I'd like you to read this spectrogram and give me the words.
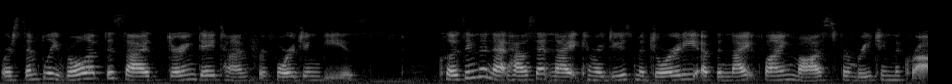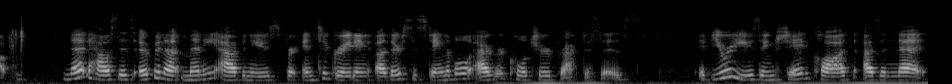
or simply roll up the sides during daytime for foraging bees. Closing the net house at night can reduce majority of the night flying moths from reaching the crop. Net houses open up many avenues for integrating other sustainable agriculture practices. If you are using shade cloth as a net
